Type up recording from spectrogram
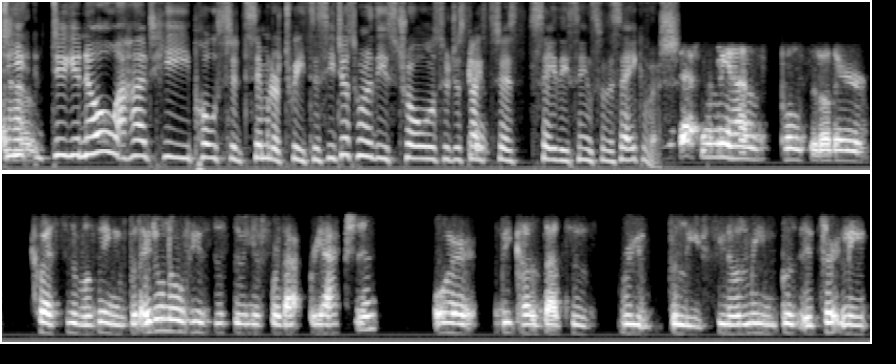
Do you, do you know, had he posted similar tweets? Is he just one of these trolls who just likes to say these things for the sake of it? Definitely has posted other questionable things, but I don't know if he's just doing it for that reaction or because that's his real belief. You know what I mean? But it certainly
